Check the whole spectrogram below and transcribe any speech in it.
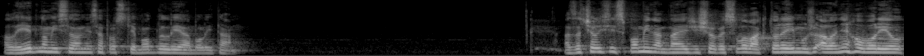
Ale jednomyselne sa proste modlili a boli tam. A začali si spomínať na Ježišove slova, ktoré im už ale nehovoril,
